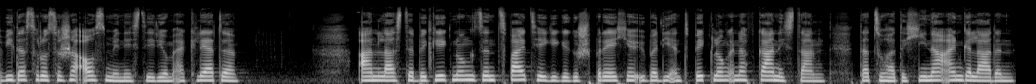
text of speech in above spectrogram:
wie das russische Außenministerium erklärte. Anlass der Begegnung sind zweitägige Gespräche über die Entwicklung in Afghanistan. Dazu hatte China eingeladen.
